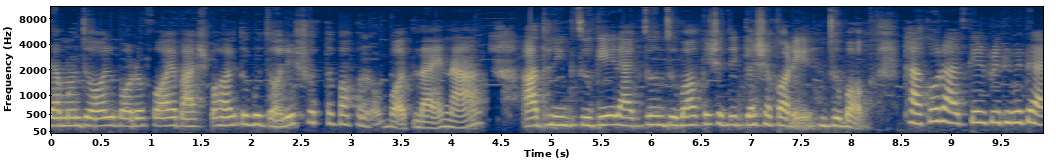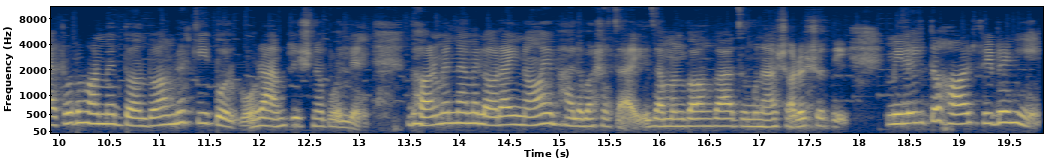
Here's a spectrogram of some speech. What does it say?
যেমন জল, বরফ হয়, বাষ্প হয়, তবু জলের সত্য কখনো বদলায় না। আধুনিক যুগের একজন যুবক এসে জিজ্ঞাসা করে, যুবক, ঠাকুর, আজকের পৃথিবীতে এত ধর্মের দ্বন্দ্ব, আমরা কি করব? রামকৃষ্ণ বললেন, ধর্মের নামে লড়াই নয়, ভালোবাসা চাই। যেমন গঙ্গা, যমুনা, সরস্বতী, মিলেই তো হয় ত্রিবেণী।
